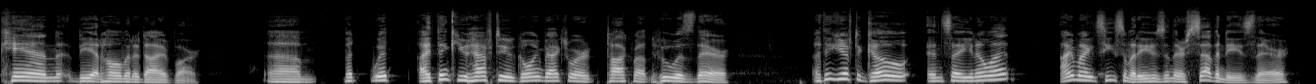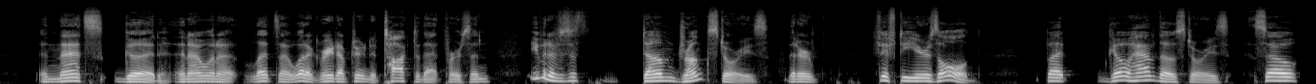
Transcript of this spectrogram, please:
can be at home at a dive bar, um, but with I think you have to going back to our talk about who was there. I think you have to go and say, you know what, I might see somebody who's in their 70s there, and that's good. And I want to let's uh, what a great opportunity to talk to that person, even if it's just dumb drunk stories that are 50 years old. But go have those stories. So,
